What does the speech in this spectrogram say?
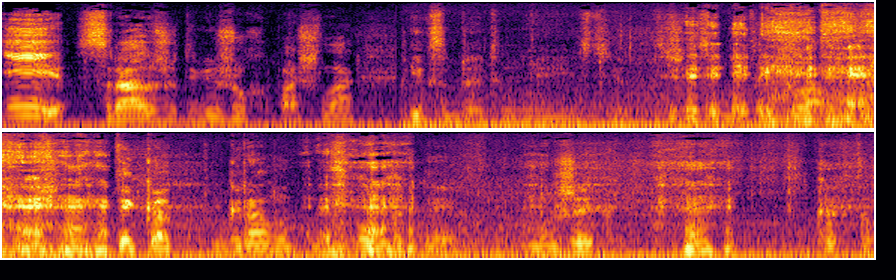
И сразу же движуха пошла. XBet у меня есть. Ты как грамотный, опытный мужик, как там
